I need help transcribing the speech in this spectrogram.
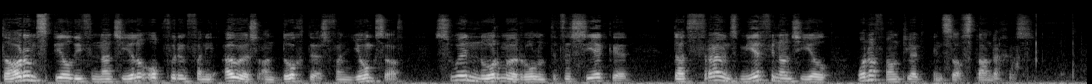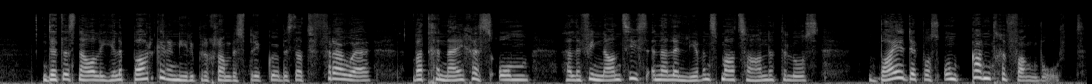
Daarom speel die finansiële opvoeding van die ouers aan dogters van jongs af so 'n enorme rol om te verseker dat vrouens meer finansiëel onafhanklik en selfstandig is. Dit is nou al 'n hele paar keer in hierdie program bespreek Kobus dat vroue wat geneig is om hulle finansies in hulle lewensmaat se hande te los, baie dikwels onkant gevang word.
